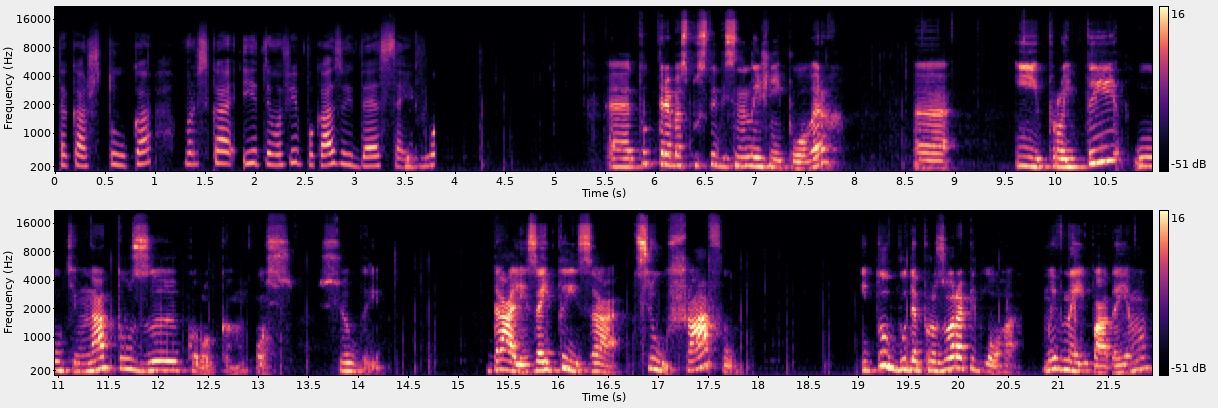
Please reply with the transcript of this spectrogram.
така штука морська, і Тимофій показує, де сейф. Е, Тут треба спуститися на нижній поверх е, і пройти у кімнату з коробками. Ось сюди. Далі зайти за цю шафу, і тут буде прозора підлога. Ми в неї падаємо.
